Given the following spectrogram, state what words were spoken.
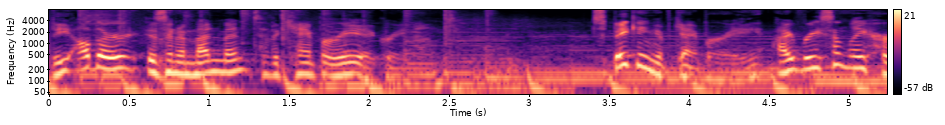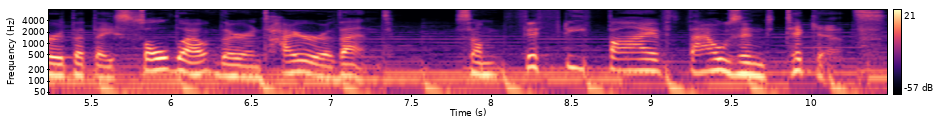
The other is an amendment to the Camporee Agreement. Speaking of Camporee, I recently heard that they sold out their entire event some 55,000 tickets.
